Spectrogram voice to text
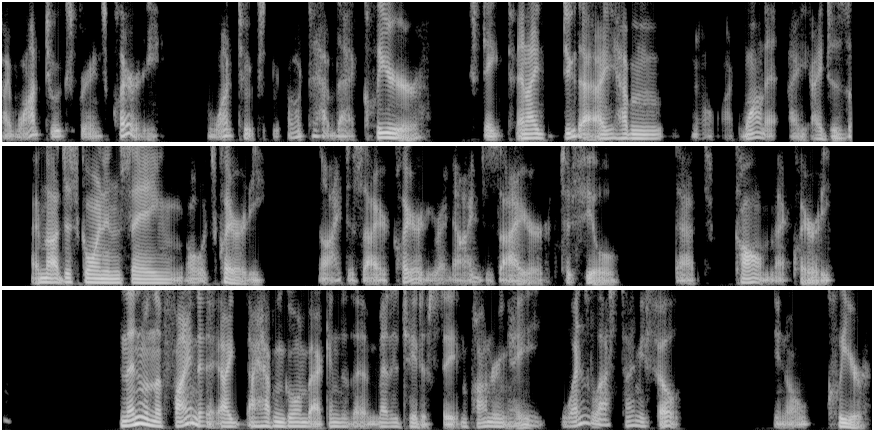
I want to experience clarity. I want to experience. I want to have that clear state, and I do that. I have them. You know, I want it. I I just. I'm not just going in and saying, oh, it's clarity. No, I desire clarity right now. I desire to feel that calm, that clarity. And then when they find it, I, I have them going back into the meditative state and pondering, hey, when's the last time you felt, you know, clear?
